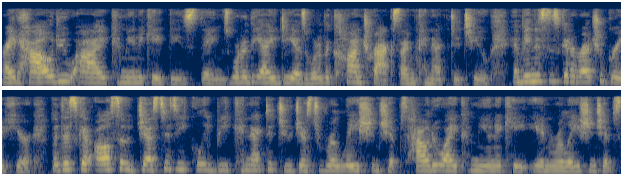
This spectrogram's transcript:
right? How do I communicate these things? What are the ideas? What are the contracts I'm connected to? And Venus is going to retrograde here, but this could also just as equally be connected to just relationships. How do I communicate in relationships?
